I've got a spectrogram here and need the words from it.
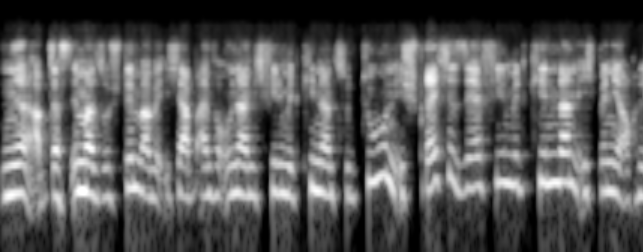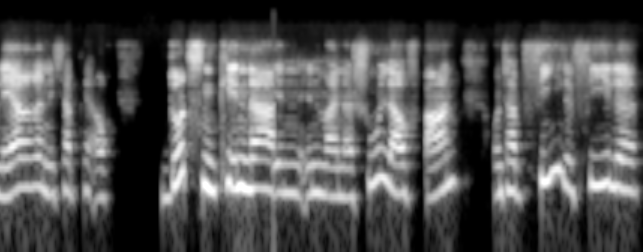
ne, ob das immer so stimmt, aber ich habe einfach unheimlich viel mit Kindern zu tun. Ich spreche sehr viel mit Kindern. Ich bin ja auch Lehrerin. Ich habe ja auch Dutzend Kinder in, in meiner Schullaufbahn und habe viele, viele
